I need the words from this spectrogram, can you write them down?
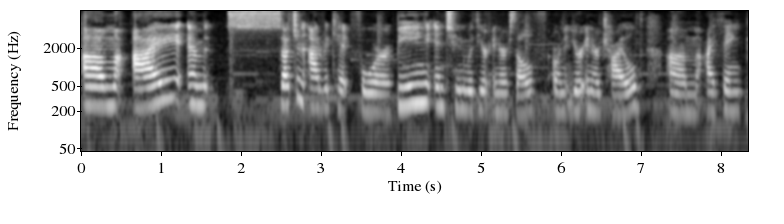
Um, I am such an advocate for being in tune with your inner self or your inner child. Um, I think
